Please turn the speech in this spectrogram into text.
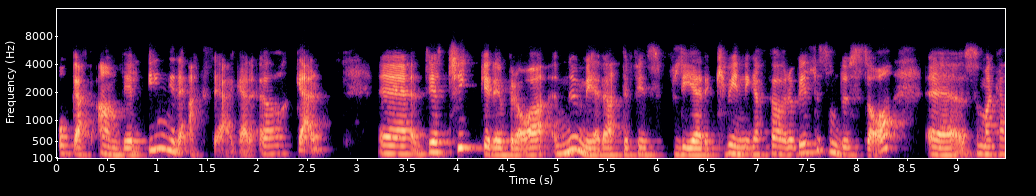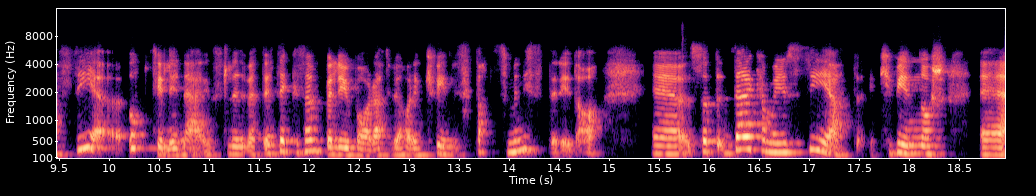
och att andel yngre aktieägare ökar. Eh, det jag tycker är bra numera att det finns fler kvinnliga förebilder som du sa, eh, som man kan se upp till i näringslivet. Ett exempel är ju bara att vi har en kvinnlig statsminister idag. Eh, så där kan man ju se att kvinnors eh,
